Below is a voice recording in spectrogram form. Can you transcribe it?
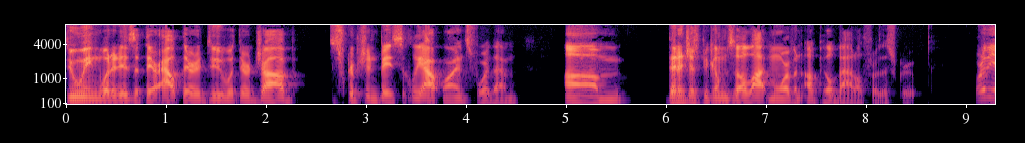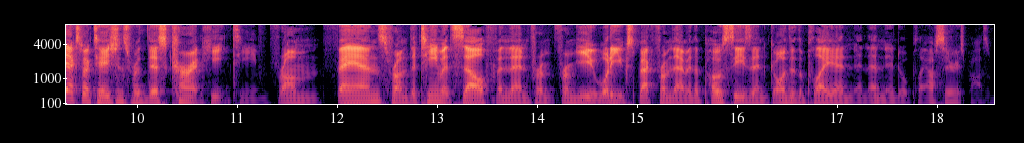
doing what it is that they're out there to do, what their job description basically outlines for them, um, then it just becomes a lot more of an uphill battle for this group. What are the expectations for this current Heat team from fans, from the team itself, and then from from you? What do you expect from them in the postseason, going through the play in, and then into a playoff series, possibly?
